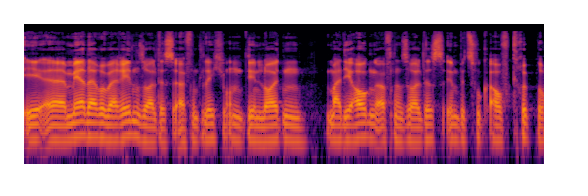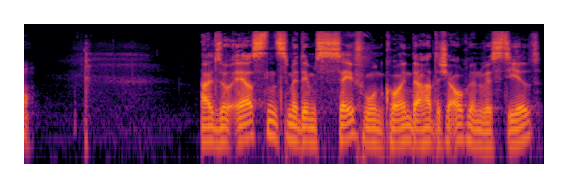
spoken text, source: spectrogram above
äh, mehr darüber reden solltest öffentlich und den Leuten mal die Augen öffnen solltest in Bezug auf Krypto. Also erstens mit dem SafeMoon Coin, da hatte ich auch investiert.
